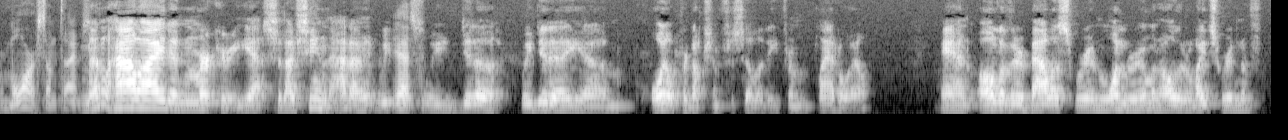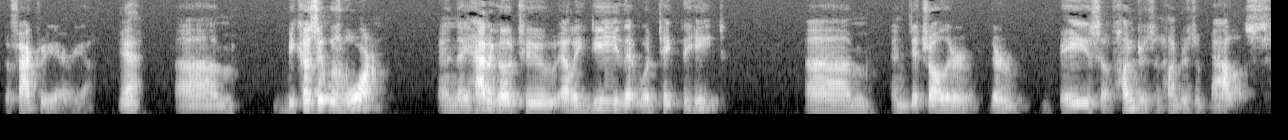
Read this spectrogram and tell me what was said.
or more sometimes. Metal halide and mercury, yes, and I've seen that. I we yes. we did a we did a um, oil production facility from plant oil, and all of their ballasts were in one room, and all their lights were in the, the factory area. Yeah. Um, because it was warm and they had to go to LED that would take the heat um, and ditch all their their bays of hundreds and hundreds of ballasts.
